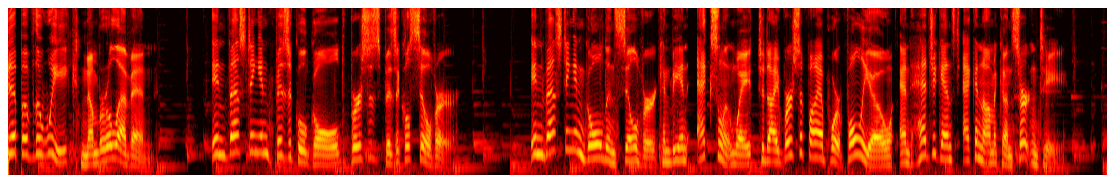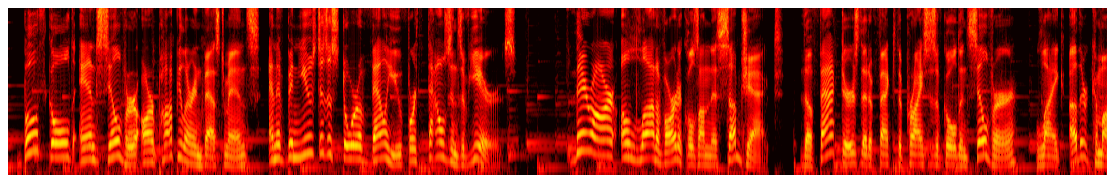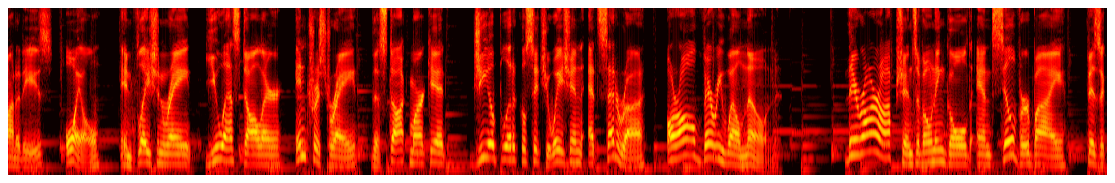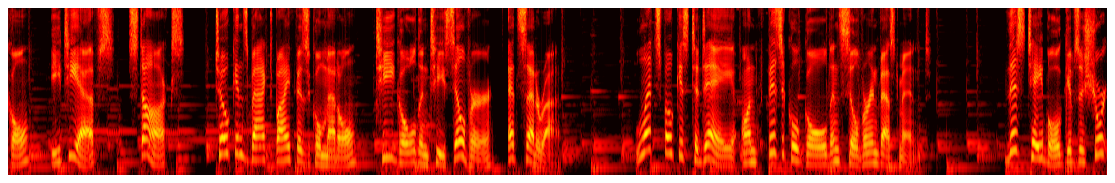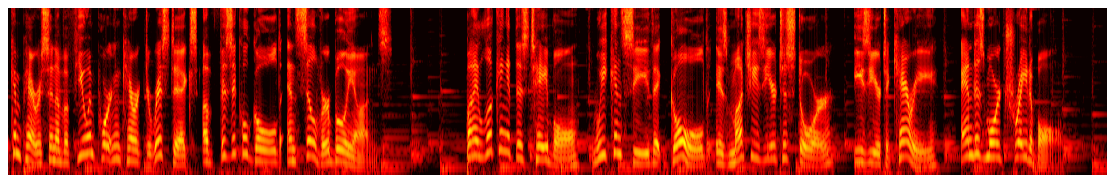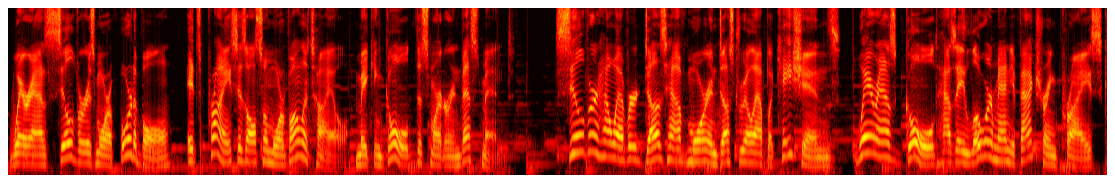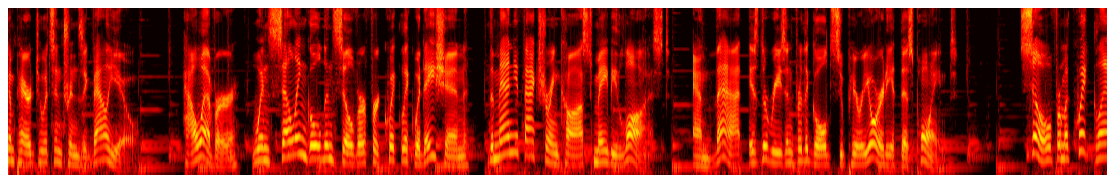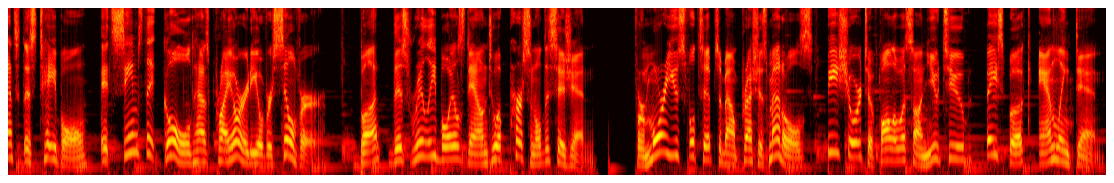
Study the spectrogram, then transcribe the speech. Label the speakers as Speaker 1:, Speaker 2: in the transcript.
Speaker 1: Tip of the week number 11 Investing in physical gold versus physical silver. Investing in gold and silver can be an excellent way to diversify a portfolio and hedge against economic uncertainty. Both gold and silver are popular investments and have been used as a store of value for thousands of years. There are a lot of articles on this subject. The factors that affect the prices of gold and silver, like other commodities, oil, inflation rate, US dollar, interest rate, the stock market, geopolitical situation, etc., are all very well known. There are options of owning gold and silver by physical, ETFs, stocks, tokens backed by physical metal, T gold and T silver, etc. Let's focus today on physical gold and silver investment. This table gives a short comparison of a few important characteristics of physical gold and silver bullions. By looking at this table, we can see that gold is much easier to store, easier to carry, and is more tradable. Whereas silver is more affordable, its price is also more volatile, making gold the smarter investment. Silver, however, does have more industrial applications, whereas gold has a lower manufacturing price compared to its intrinsic value. However, when selling gold and silver for quick liquidation, the manufacturing cost may be lost, and that is the reason for the gold's superiority at this point. So, from a quick glance at this table, it seems that gold has priority over silver, but this really boils down to a personal decision. For more useful tips about precious metals, be sure to follow us on YouTube, Facebook, and LinkedIn.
